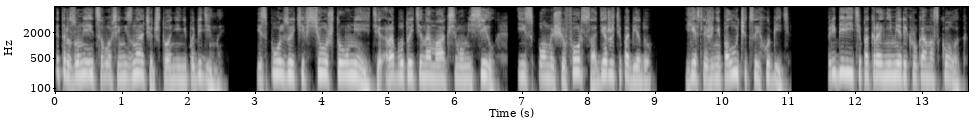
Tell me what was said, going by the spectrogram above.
Это, разумеется, вовсе не значит, что они непобедимы. Используйте все, что умеете, работайте на максимуме сил и с помощью форса одержите победу. Если же не получится их убить, Приберите, по крайней мере, к рукам осколок.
